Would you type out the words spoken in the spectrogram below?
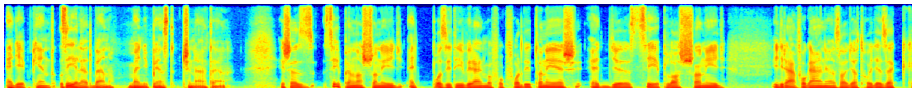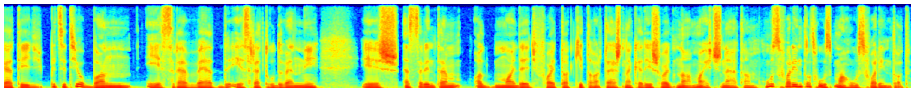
egyébként az életben mennyi pénzt csináltál. És ez szépen lassan így egy pozitív irányba fog fordítani, és egy szép lassan így, így rá fog állni az agyat, hogy ezeket így picit jobban észrevedd, észre tud venni, és ez szerintem ad majd egyfajta kitartást neked is, hogy na, ma is csináltam 20 forintot, 20, ma 20 forintot.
